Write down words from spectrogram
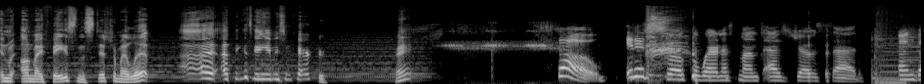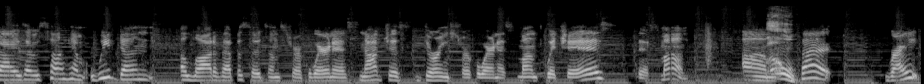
in, on my face and the stitch on my lip, I, I think it's gonna give me some character, right? So it is Stroke Awareness Month, as Joe said. And guys, I was telling him we've done a lot of episodes on stroke awareness, not just during Stroke Awareness Month, which is this month. Um, oh. But right,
